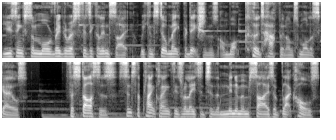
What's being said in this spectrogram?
using some more rigorous physical insight, we can still make predictions on what could happen on smaller scales. For starters, since the Planck length is related to the minimum size of black holes,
